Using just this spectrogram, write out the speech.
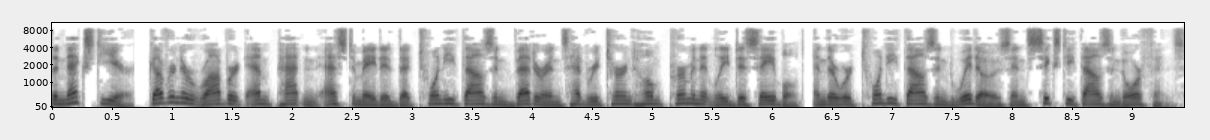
The next year, Governor Robert M. Patton estimated that 20,000 veterans had returned home permanently disabled, and there were 20,000 widows and 60,000 orphans.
